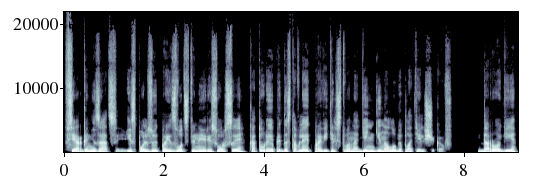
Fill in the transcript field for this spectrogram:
Все организации используют производственные ресурсы, которые предоставляет правительство на деньги налогоплательщиков. Дороги,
